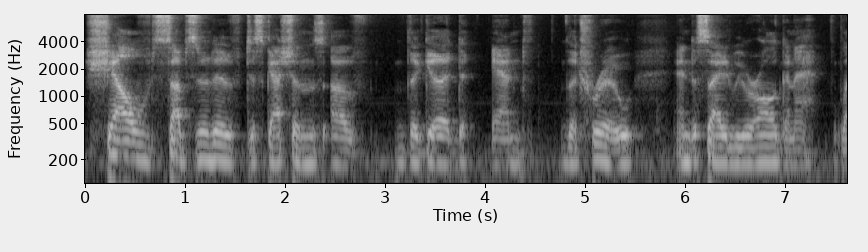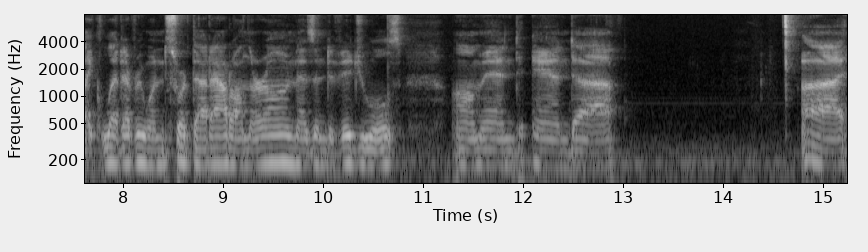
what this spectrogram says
shelved substantive discussions of the good and the true and decided we were all gonna like let everyone sort that out on their own as individuals. Um, and and uh, uh,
